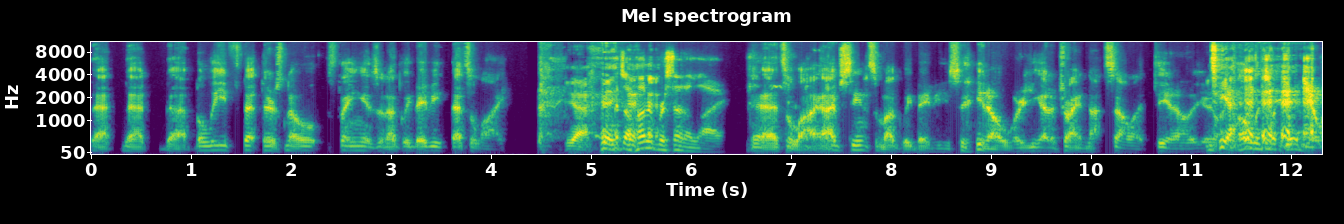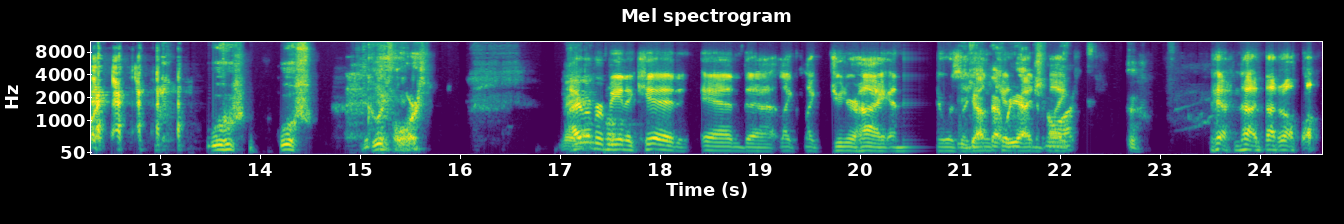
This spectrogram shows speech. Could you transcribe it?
that that that belief that there's no thing is an ugly baby, that's a lie. Yeah. that's hundred percent a lie. Yeah, it's a lie. I've seen some ugly babies, you know, where you got to try and not sell it. You know, you're like, yeah. oh, look what they're doing. woof, woof. Good lord. Man. I remember being a kid and uh, like like junior high, and there was a young kid riding a bike. yeah, not not at all.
